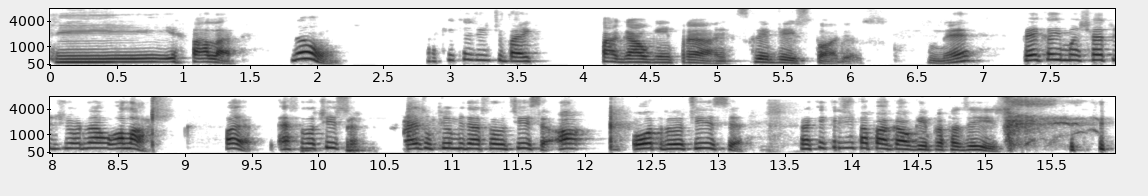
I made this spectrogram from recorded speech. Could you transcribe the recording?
que fala: não, para que, que a gente vai pagar alguém para escrever histórias, né? Pega aí manchete de jornal, olha lá, olha, essa notícia, faz um filme dessa notícia, ó, outra notícia. Para que, que a gente vai pagar alguém para fazer isso?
